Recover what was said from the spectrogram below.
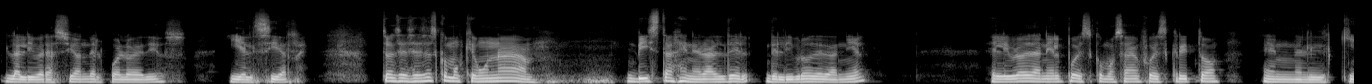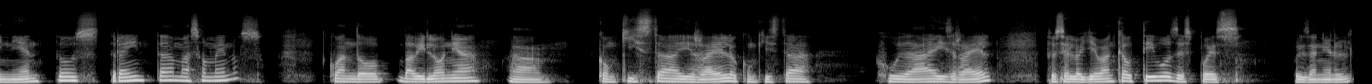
la liberación del pueblo de Dios y el cierre. Entonces, esa es como que una vista general del, del libro de Daniel. El libro de Daniel, pues como saben, fue escrito en el 530 más o menos cuando Babilonia ah, conquista Israel o conquista Judá e Israel, pues se lo llevan cautivos. Después, pues Daniel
